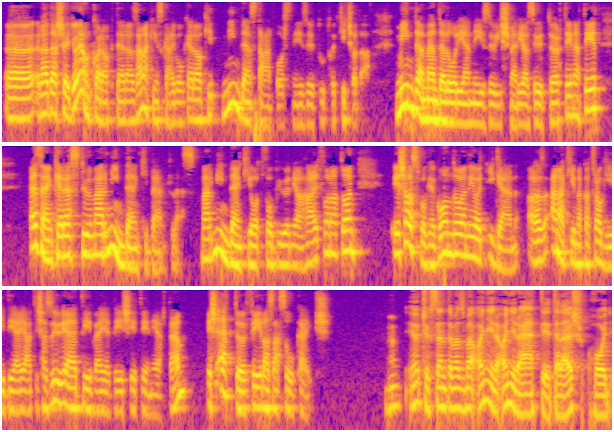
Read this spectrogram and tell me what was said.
Ráadásul egy olyan karakter, az Anakin Skywalker, akit minden Star Wars néző tud, hogy kicsoda. Minden Mandalorian néző ismeri az ő történetét, ezen keresztül már mindenki bent lesz. Már mindenki ott fog ülni a hájfonaton, és azt fogja gondolni, hogy igen, az Anakinnak a tragédiáját és az ő eltévejedését én értem, és ettől fél az Ahsoka is. Jó, csak szerintem ez már annyira, annyira áttételes, hogy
